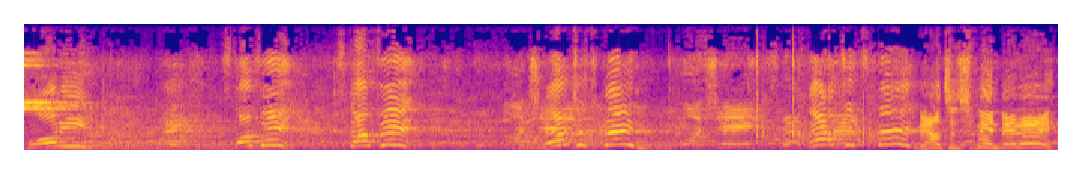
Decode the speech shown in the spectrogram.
Twenty. Stop it! Stop it! Come on, Shane. Bounce and spin! Come on, Shane. Bounce and spin! Bounce and spin, baby.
